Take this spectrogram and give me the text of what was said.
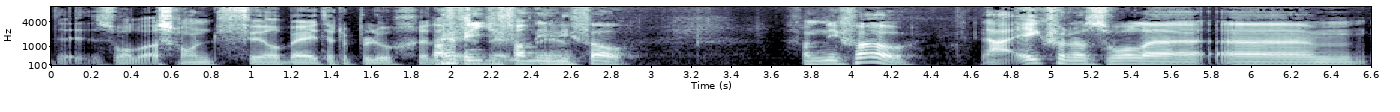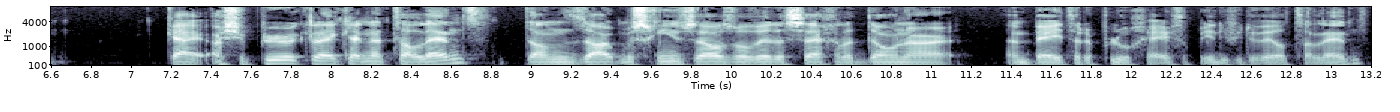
de Zwolle was gewoon een veel betere ploeg. Wat vind je van die niveau? Van niveau? Nou, ik vind dat Zwolle... ehm, kijk, als je puur kijkt naar talent... dan zou ik misschien zelfs wel willen zeggen... dat Donar een betere ploeg heeft op individueel talent.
